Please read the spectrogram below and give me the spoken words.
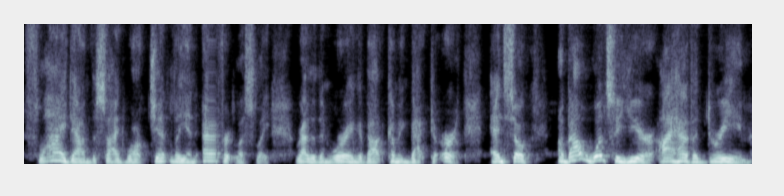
fly down the sidewalk gently and effortlessly rather than worrying about coming back to earth? And so, about once a year, I have a dream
